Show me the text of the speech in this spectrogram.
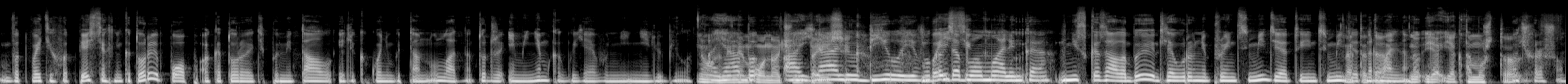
вот в этих вот песнях, не которые поп, а которые типа металл или какой-нибудь там, ну ладно, тот же Eminem, как бы я его не, не любила. Ну, а я, Eminem, бы- он очень а я basic. любила его, когда Basic, была маленькая. Не сказала бы, для уровня про intermediate и intermediate Это да. нормально. Ну, я, я к тому, что Очень хорошо.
